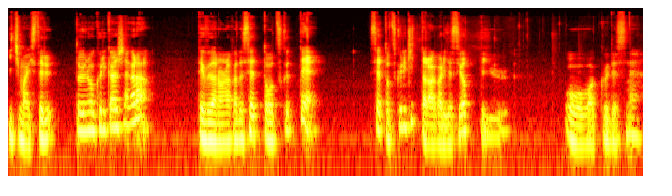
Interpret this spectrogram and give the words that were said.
1枚捨てるというのを繰り返しながら、手札の中でセットを作って、セットを作り切ったら上がりですよっていう大枠ですね。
